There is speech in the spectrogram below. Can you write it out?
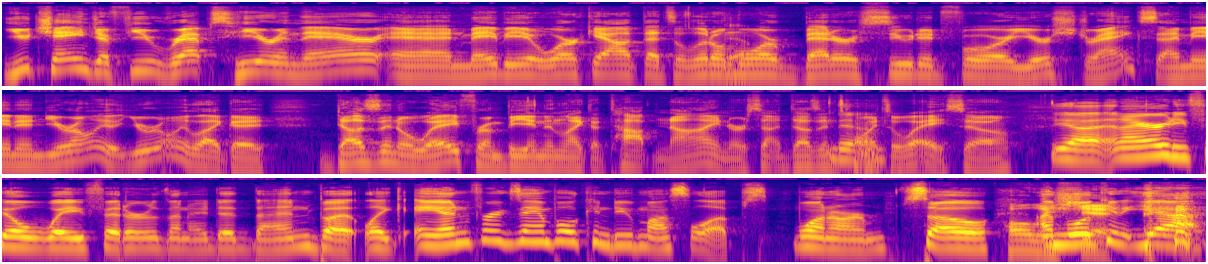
you change a few reps here and there, and maybe a workout that's a little Yep. more better suited for your strengths. I mean, and you're only you're only like a dozen away from being in like the top nine or a dozen Yeah. points away. So Yeah, and I already feel way fitter than I did then. But like Anne, for example, can do muscle ups, one arm. So Holy I'm shit. looking. Yeah,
